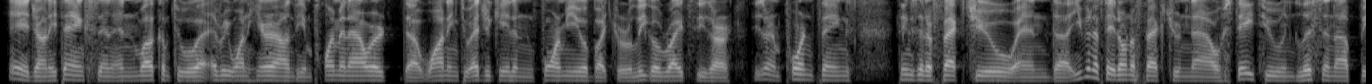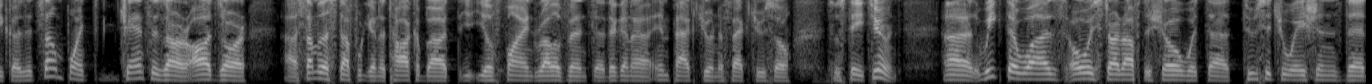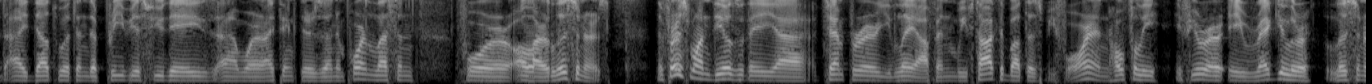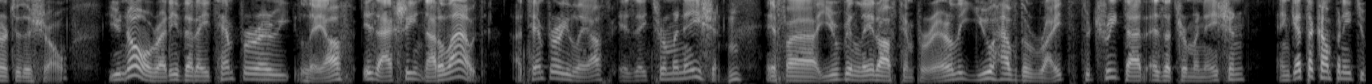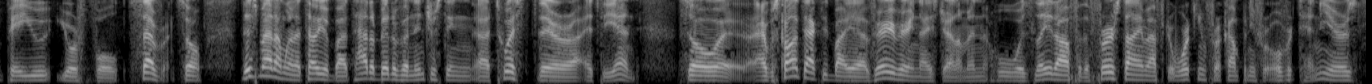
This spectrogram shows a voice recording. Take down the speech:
Hey, Johnny, thanks, and, and welcome to uh, everyone here on the Employment Hour, uh, wanting to educate and inform you about your legal rights. These are these are important things, things that affect you, and uh, even if they don't affect you now, stay tuned, listen up, because at some point, chances are, odds are, uh, some of the stuff we're going to talk about, you'll find relevant. Uh, they're going to impact you and affect you. So, so stay tuned. Uh, week that was, always start off the show with uh, two situations that I dealt with in the previous few days uh, where I think there's an important lesson for all our listeners. The first one deals with a uh, temporary layoff, and we've talked about this before. And hopefully, if you're a regular listener to the show, you know already that a temporary layoff is actually not allowed. A temporary layoff is a termination. Mm-hmm. If uh, you've been laid off temporarily, you have the right to treat that as a termination and get the company to pay you your full severance. So this matter I'm going to tell you about had a bit of an interesting uh, twist there uh, at the end. So uh, I was contacted by a very very nice gentleman who was laid off for the first time after working for a company for over 10 years.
